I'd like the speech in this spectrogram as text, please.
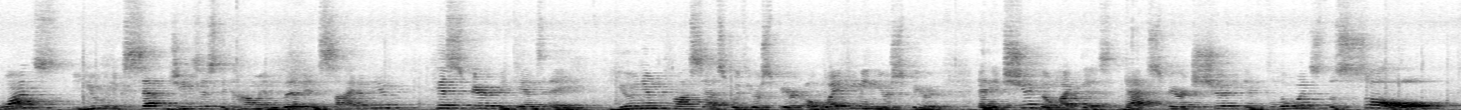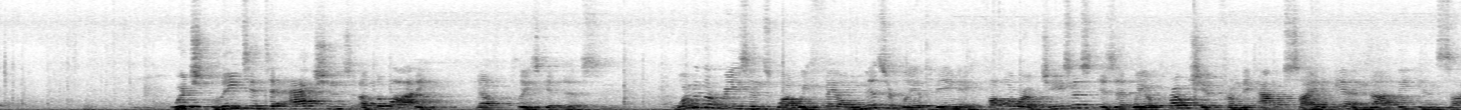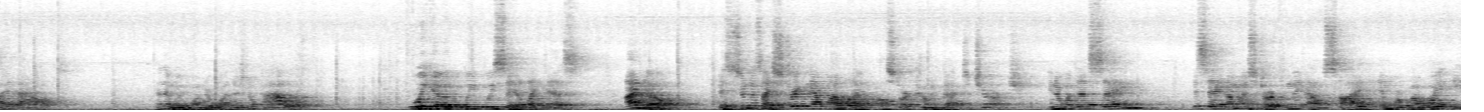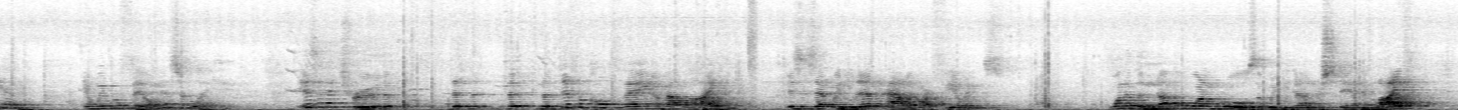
Once you accept Jesus to come and live inside of you, his Spirit begins a union process with your spirit, awakening your spirit, and it should go like this. That spirit should influence the soul, which leads into actions of the body. Now, please get this. One of the reasons why we fail miserably at being a follower of Jesus is that we approach it from the outside in, not the inside out. And then we wonder why there's no power. We go, we, we say it like this. I know, as soon as I straighten out my life, I'll start coming back to church. You know what that's saying? It's saying I'm going to start from the outside and work my way in. And we will fail miserably. Isn't it true that the, the, the, the difficult thing about life is, is that we live out of our feelings? One of the number one rules that we need to understand in life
